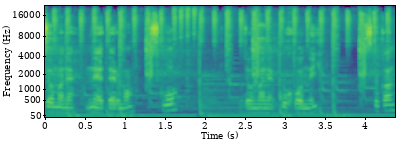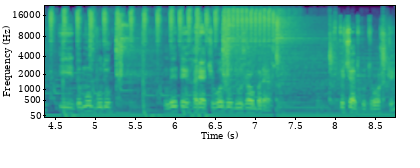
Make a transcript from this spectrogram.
Це у мене не термоскло, це у мене кухонний стакан, і тому буду лити гарячу воду дуже обережно. Спочатку трошки.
